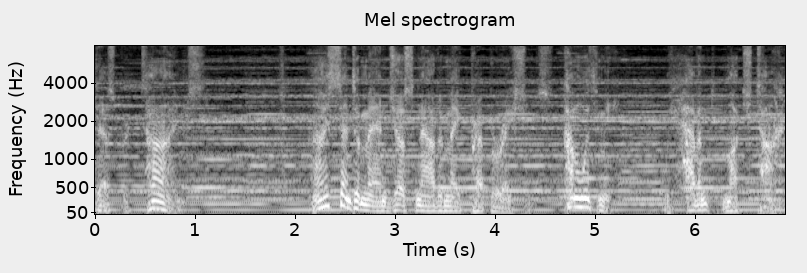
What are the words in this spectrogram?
desperate times. I sent a man just now to make preparations. Come with me. We haven't much time.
